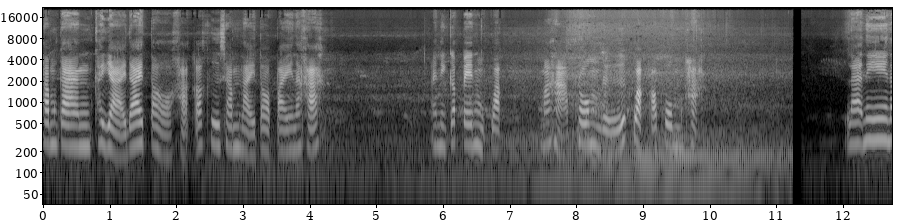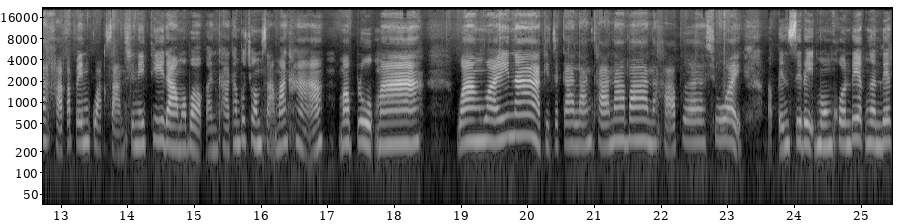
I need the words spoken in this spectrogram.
ทำการขยายได้ต่อค่ะ ก็คือชำไหลต่อไปนะคะ อันนี้ก็เป็นกวักมหาพรหมหรือกวักพระพรหมค่ะ และนี่นะคะก็เป็นกวักสามชนิดที่ดาวมาบอกกันค่ะ ท่านผู้ชมสามารถหามาปลูกมา วางไว้หน้ากิจการร้านค้าหน้าบ้านนะคะ เพื่อช่วยเป็นสิริมงคลเรียกเงินเรียก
